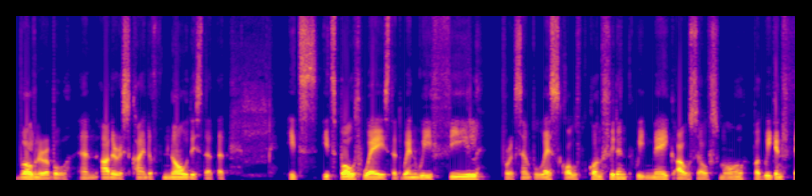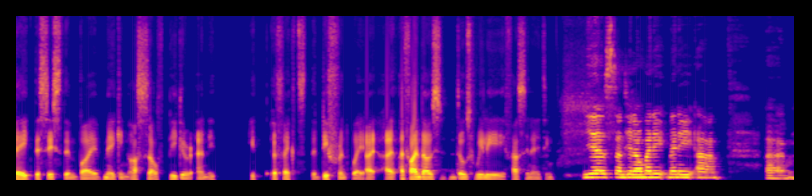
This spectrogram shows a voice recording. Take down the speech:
vulnerable and others kind of notice that that it's it's both ways that when we feel for example less confident we make ourselves small but we can fake the system by making ourselves bigger and it it affects the different way. I, I, I find those those really fascinating. Yes and you know many many um, um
